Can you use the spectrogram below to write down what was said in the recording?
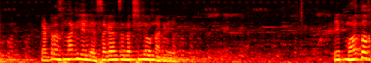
कॅटरस लागलेले आहे सगळ्यांचं लक्ष देऊन लागले. एक महत्वाचं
